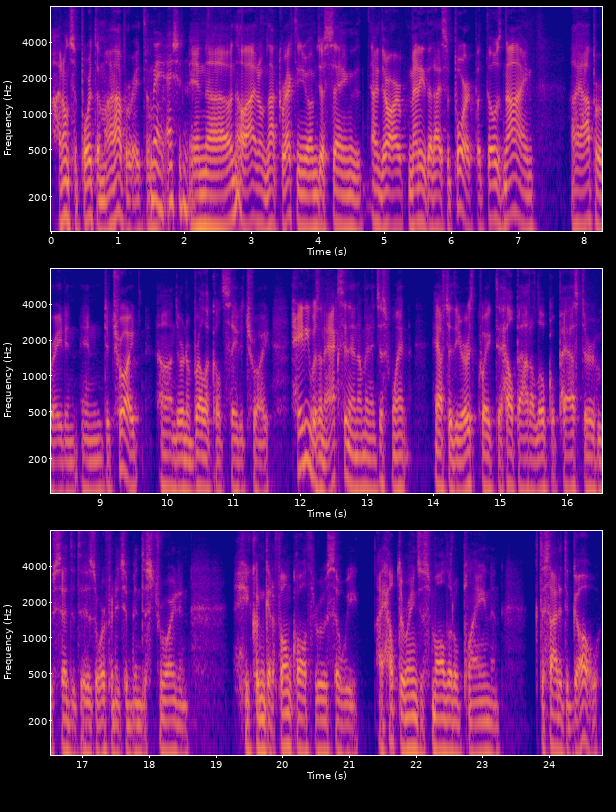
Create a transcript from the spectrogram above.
I don't support them. I operate them. Right. I shouldn't. And uh, no, I am not correcting you. I'm just saying that uh, there are many that I support, but those nine I operate in in Detroit uh, under an umbrella called Say Detroit. Haiti was an accident. I mean, I just went after the earthquake to help out a local pastor who said that his orphanage had been destroyed and he couldn't get a phone call through. So we I helped arrange a small little plane and decided to go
